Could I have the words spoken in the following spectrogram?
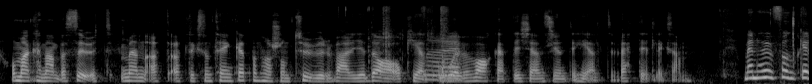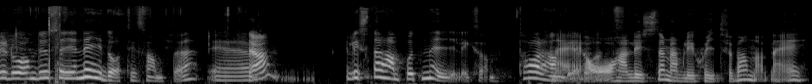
och man kan andas ut. Men att, att liksom tänka att man har sån tur varje dag och helt oövervakat, det känns ju inte helt vettigt liksom. Men hur funkar det då om du säger nej då till Svante? Eh, Ja, Lyssnar han på ett nej liksom? Tar han nej, det då? ja, han lyssnar men han blir skitförbannad. Nej.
